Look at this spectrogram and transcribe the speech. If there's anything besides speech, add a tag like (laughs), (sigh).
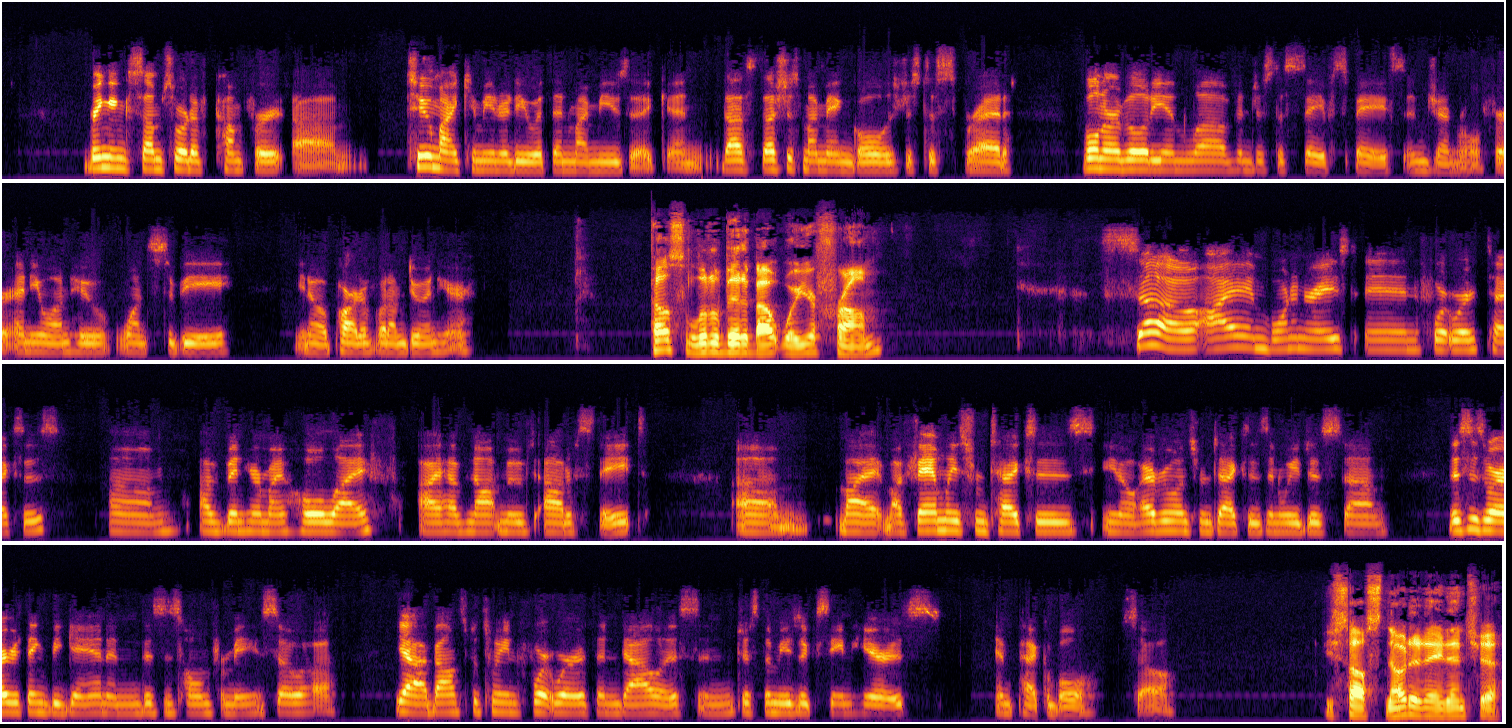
bringing some sort of comfort um, to my community within my music, and that's that's just my main goal is just to spread vulnerability and love and just a safe space in general for anyone who wants to be, you know, a part of what I'm doing here. Tell us a little bit about where you're from. So I am born and raised in Fort Worth, Texas. Um, I've been here my whole life. I have not moved out of state. Um, my my family's from Texas. You know, everyone's from Texas, and we just um, this is where everything began, and this is home for me. So uh, yeah, I bounce between Fort Worth and Dallas, and just the music scene here is impeccable. So You saw snow today, didn't you?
